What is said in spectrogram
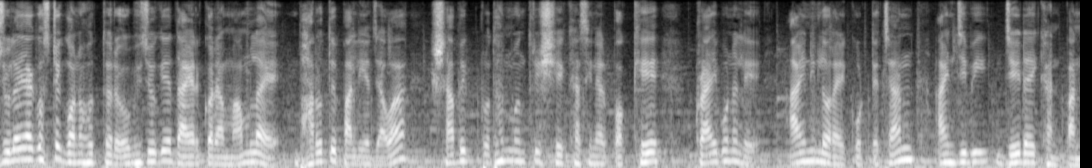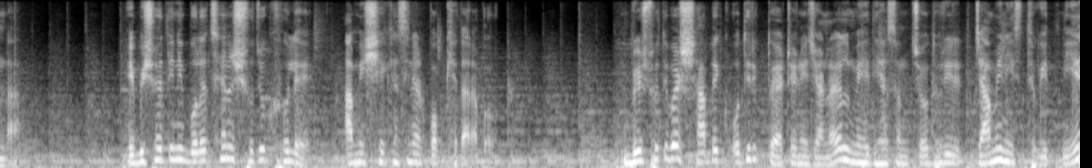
জুলাই আগস্টে গণহত্যার অভিযোগে দায়ের করা মামলায় ভারতে পালিয়ে যাওয়া সাবেক প্রধানমন্ত্রী শেখ হাসিনার পক্ষে ট্রাইব্যুনালে আইনি লড়াই করতে চান আইনজীবী জেডাই খান পান্ডা। এ বিষয়ে তিনি বলেছেন, সুযোগ হলে আমি শেখ হাসিনার পক্ষে দাঁড়াবো। বৃহস্পতিবার সাবেক অতিরিক্ত অ্যাটর্নি জেনারেল মেহেদি হাসান চৌধুরীর জামিন স্থগিত নিয়ে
